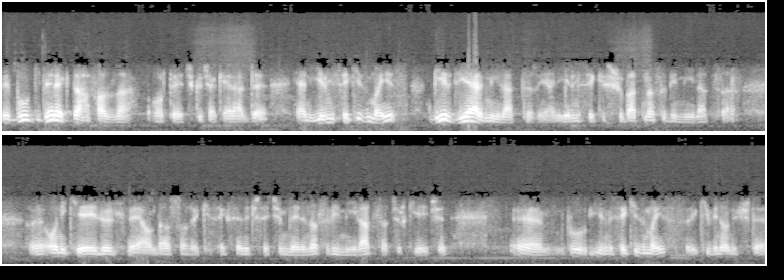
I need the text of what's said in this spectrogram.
Ve bu giderek daha fazla ortaya çıkacak herhalde. Yani 28 Mayıs bir diğer milattır. Yani 28 Şubat nasıl bir milatsa, e, 12 Eylül veya ondan sonraki 83 seçimleri nasıl bir milatsa Türkiye için e, bu 28 Mayıs 2013'te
